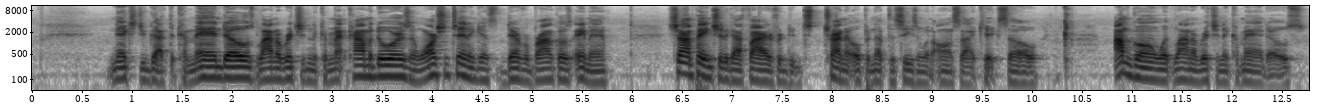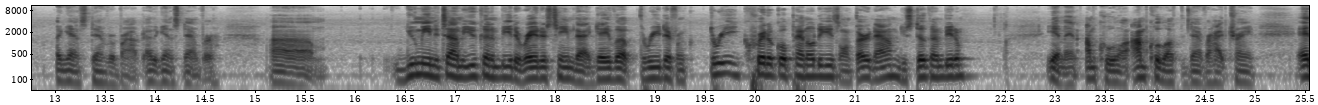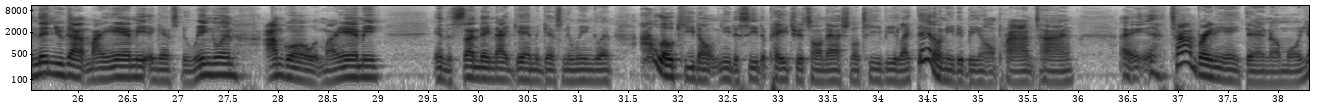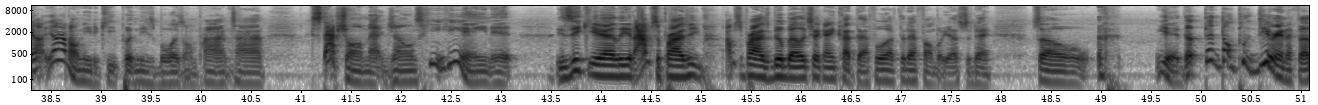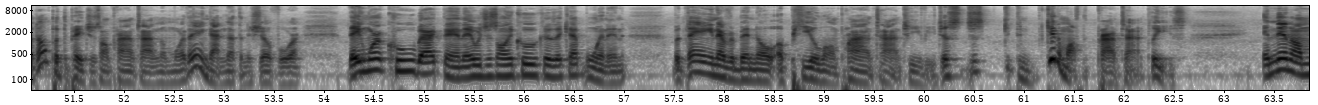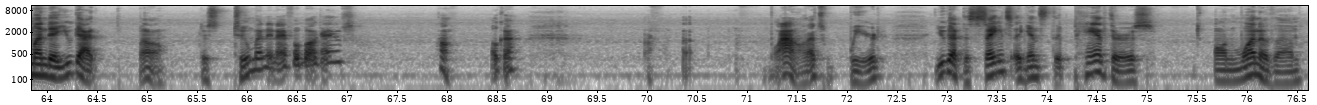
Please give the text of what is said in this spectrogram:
Next, you got the Commandos, Lionel Richie and the Com- Commodores in Washington against the Denver Broncos. Hey, man, Sean Payton should have got fired for trying to open up the season with an onside kick. So I'm going with Lionel Richie and the Commandos against Denver Broncos against Denver. Um, you mean to tell me you couldn't beat the Raiders team that gave up three different, three critical penalties on third down? You still couldn't beat them? Yeah, man, I'm cool. I'm cool off the Denver hype train. And then you got Miami against New England. I'm going with Miami in the Sunday night game against New England. I low key don't need to see the Patriots on national TV. Like they don't need to be on prime time. Hey, Tom Brady ain't there no more. Y'all, y'all don't need to keep putting these boys on prime time. Stop showing Mac Jones. He he ain't it. Ezekiel Elliott. I'm surprised. He, I'm surprised Bill Belichick ain't cut that fool after that fumble yesterday. So, yeah, don't, don't dear NFL, don't put the Patriots on prime time no more. They ain't got nothing to show for. They weren't cool back then. They were just only cool because they kept winning. But they ain't never been no appeal on primetime TV. Just just get them get them off the prime time, please. And then on Monday you got oh, there's two Monday night football games? Huh. Okay. Uh, wow, that's weird. You got the Saints against the Panthers on one of them.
